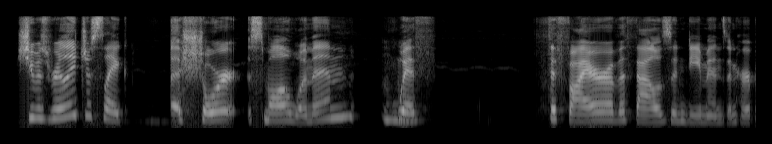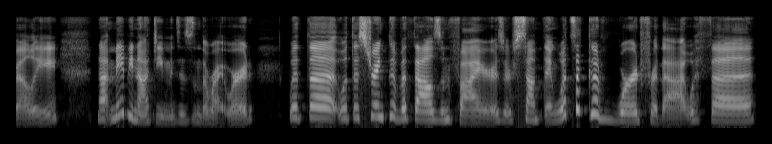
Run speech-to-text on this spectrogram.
she was really just like a short small woman Mhm. with the fire of a thousand demons in her belly. Not maybe not demons isn't the right word. With the with the strength of a thousand fires or something. What's a good word for that? With the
